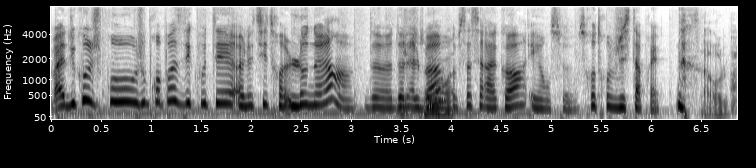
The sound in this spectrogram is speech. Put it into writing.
bah du coup, je, pro- je vous propose d'écouter euh, le titre L'honneur de, de l'album, ouais. comme ça c'est raccord, et on se, se retrouve juste après. Ça roule.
